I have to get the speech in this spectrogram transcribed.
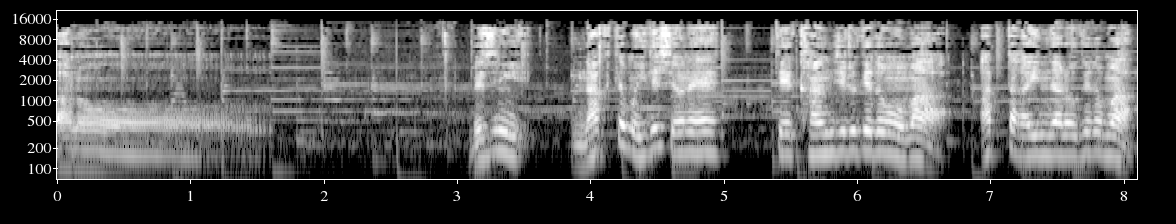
あ、あのー、別になくてもいいですよねって感じるけども、まあ、あったがいいんだろうけど、まあ、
